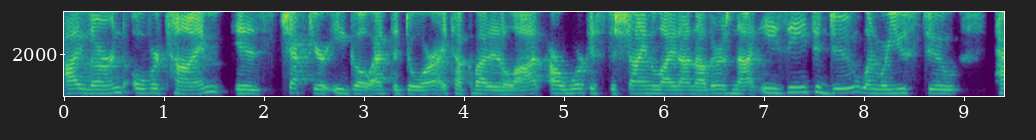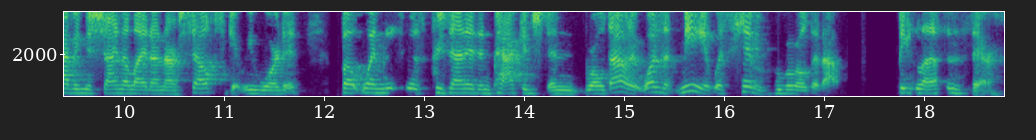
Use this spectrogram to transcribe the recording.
I learned over time is check your ego at the door. I talk about it a lot. Our work is to shine a light on others, not easy to do when we're used to having to shine a light on ourselves to get rewarded. But when this was presented and packaged and rolled out, it wasn't me, it was him who rolled it out. Big lessons there.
